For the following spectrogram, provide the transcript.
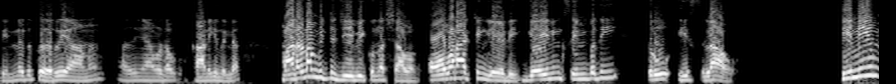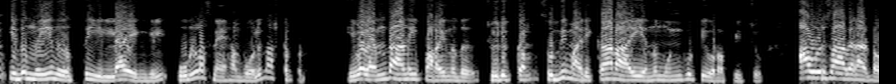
പിന്നെ ഒരു തെറിയാണ് അത് ഞാൻ ഇവിടെ കാണിക്കുന്നില്ല. മരണം വിറ്റ് ജീവിക്കുന്ന ശവം over acting lady gaining sympathy through his love ഇനിയും ഇത് നീ നിർത്തിയില്ല എങ്കിൽ ഉള്ള സ്നേഹം പോലും നഷ്ടപ്പെടും. ഇവൾ എന്താണ് ഈ പറയുന്നത്? ചുരുക്കം സുതി മരിക്കാറായി എന്ന് മുൻകൂട്ടി ഉറപ്പിച്ചു. ആ ഒരു സാധനം കേട്ടോ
